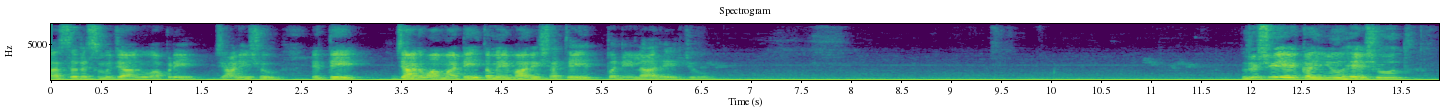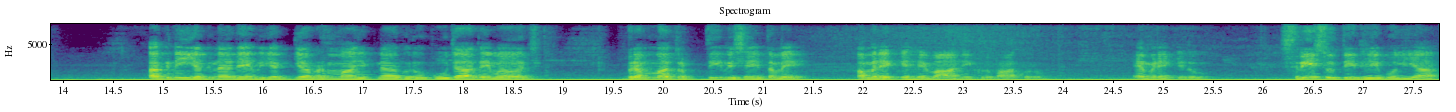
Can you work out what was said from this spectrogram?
આ સરસ મજાનું આપણે જાણીશું ને તે જાણવા માટે તમે મારી સાથે બનેલા રહેજો. ઋષિએ કહ્યું, હે શુદ્ધ અગ્નિ યજ્ઞ દેવ યજ્ઞ બ્રહ્મા યજ્ઞ ગુરુ પૂજા તેમજ બ્રહ્મ તૃપ્તિ વિશે તમે અમને કહેવાની કૃપા કરો. એમણે કીધું, શ્રી સુતીજી બોલ્યા,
